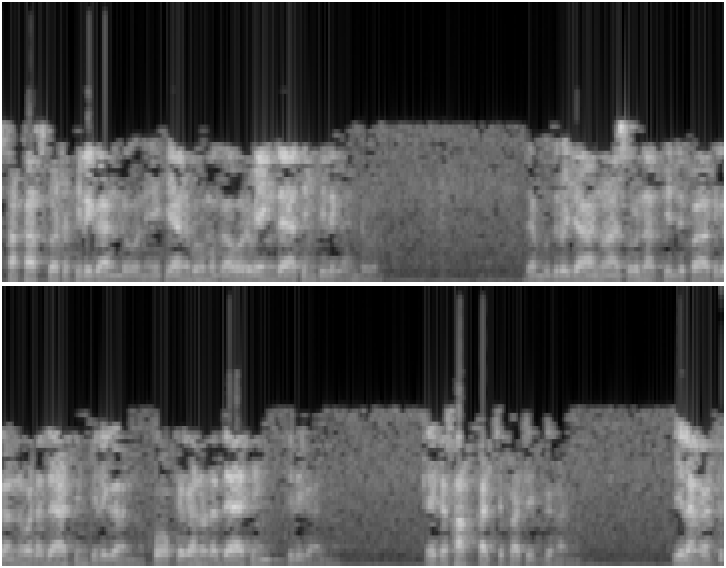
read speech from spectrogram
සකස් කොට පිළිගන්න ඕනේ. ඒ කියන්නේ බොහොම ගෞරවයෙන් දෑතින් පිළිගන්න ඕනේ. දැන් බුදුරජාන් වහන්සේ වුණත් පිළිපාත ගන්නකොට දෑසින් පිළිගන්නවා. කෝප්ප ගන්නකොට දෑසින් පිළිගන්නවා. ඒක සක්කච්ඡ ප්‍රතිග්‍රහණ. ඊළඟට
